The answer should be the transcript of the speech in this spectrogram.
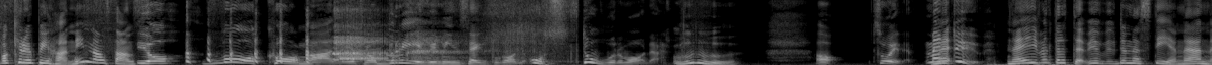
Var kröp i han in någonstans? Ja, var kom han ifrån? Bredvid min säng på golvet. Och stor var den. Uh. Ja, så är det. Men, Men- du! Nej, vänta lite. Den här stenen.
